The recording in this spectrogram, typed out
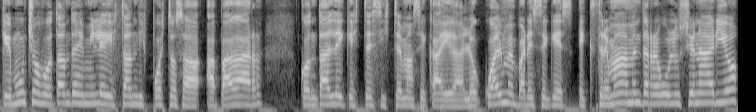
que muchos votantes de mi ley están dispuestos a, a pagar con tal de que este sistema se caiga, lo cual me parece que es extremadamente revolucionario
